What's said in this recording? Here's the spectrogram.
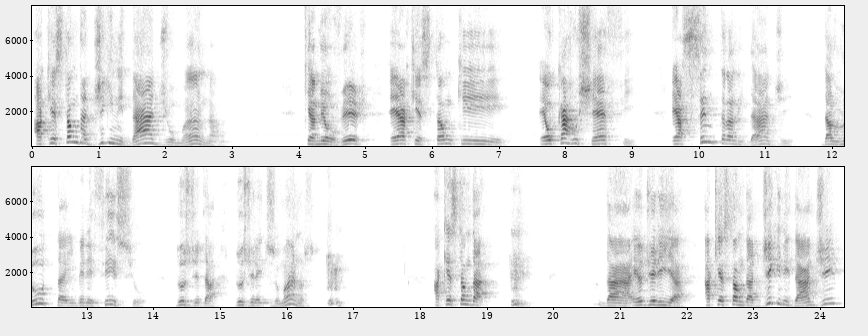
A questão da dignidade humana, que, a meu ver, é a questão que é o carro-chefe, é a centralidade da luta em benefício dos, da, dos direitos humanos, a questão da da, eu diria, a questão da dignidade,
